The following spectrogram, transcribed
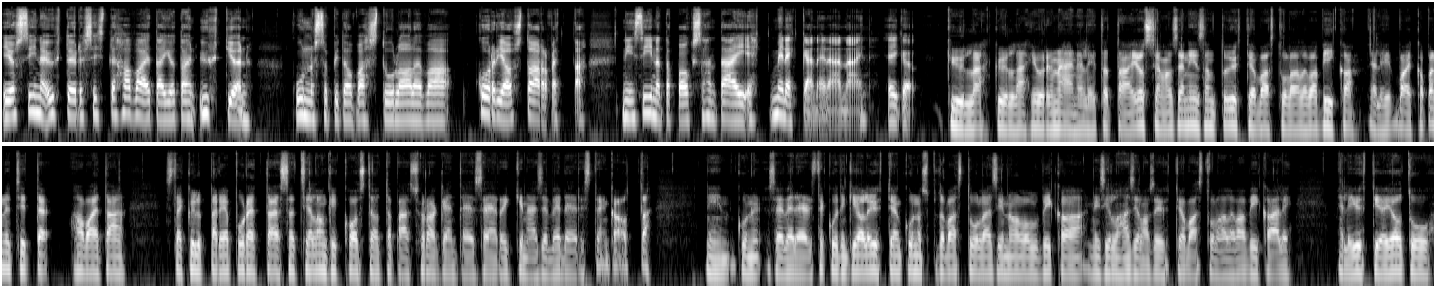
ja jos siinä yhteydessä sitten havaitaan jotain yhtiön kunnossapitovastuulla olevaa korjaustarvetta, niin siinä tapauksessahan tämä ei ehkä menekään enää näin, eikö? Kyllä, kyllä, juuri näin. Eli tota, jos siellä on se niin sanottu yhtiön vastuulla oleva vika, eli vaikkapa nyt sitten havaitaan sitä kylppäriä purettaessa, että siellä onkin kosteutta päässyt rakenteeseen rikkinäisen vederisteen kautta, niin kun se vedelistä kuitenkin oli yhtiön kunnossapitovastuulla ja siinä on ollut vikaa, niin silloinhan silloin se yhtiön vastuulla oleva vika. Eli, eli yhtiö joutuu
